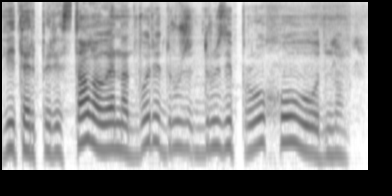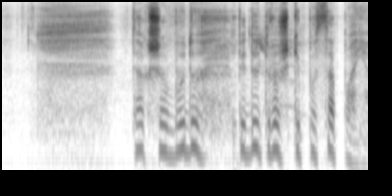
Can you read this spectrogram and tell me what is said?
Вітер перестав, але на дворі, друзі, прохолодно. Так що буду, піду трошки посапаю.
